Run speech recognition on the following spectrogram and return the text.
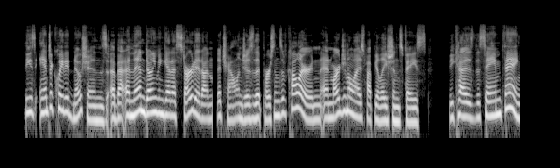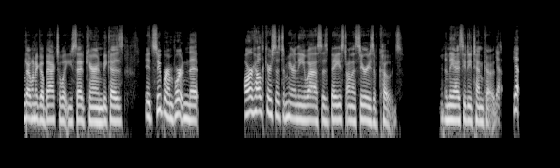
These antiquated notions about and then don't even get us started on the challenges that persons of color and, and marginalized populations face. Because the same thing, I want to go back to what you said, Karen, because it's super important that our healthcare system here in the US is based on a series of codes and the ICD 10 codes. Yep. Yep.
